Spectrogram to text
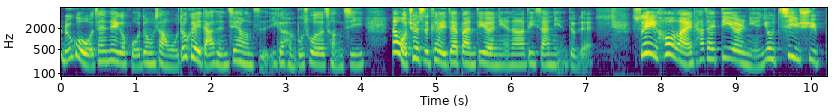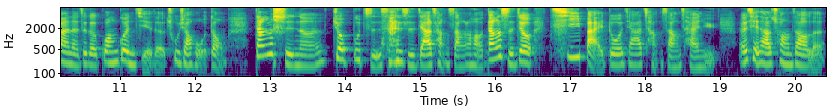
如果我在那个活动上，我都可以达成这样子一个很不错的成绩，那我确实可以再办第二年啊，第三年，对不对？所以后来他在第二年又继续办了这个光棍节的促销活动，当时呢就不止 三十家厂商了哈，当时就七百多家厂商参与，而且他创造了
